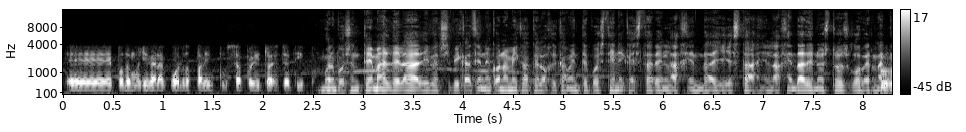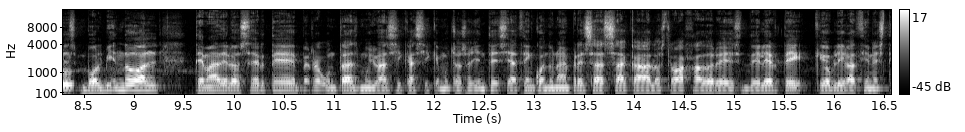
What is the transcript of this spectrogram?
eh, podemos llegar a acuerdos para impulsar proyectos de este tipo. Bueno, pues un tema el de la diversificación económica que lógicamente pues tiene que estar en la agenda y está en la agenda de nuestros gobernantes. Volviendo al tema de los ERTE, preguntas muy básicas y que muchos oyentes se hacen. Cuando una empresa saca a los trabajadores del ERTE, ¿qué obligaciones tiene?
